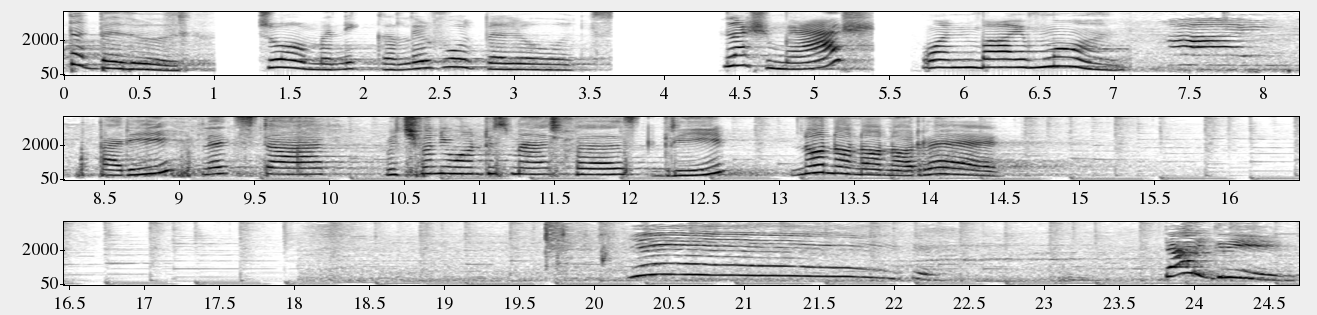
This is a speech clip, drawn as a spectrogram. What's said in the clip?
water balloons. So many colorful balloons. Let's smash one by one. Hi. Pari, let's start. Which one you want to smash first? Green? No, no, no, no, red. Yay! Dark green.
